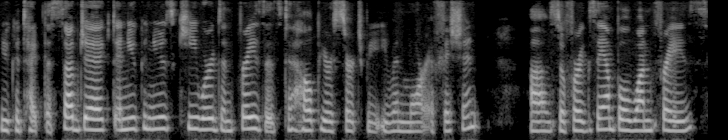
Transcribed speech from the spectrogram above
you could type the subject, and you can use keywords and phrases to help your search be even more efficient. Um, so for example, one phrase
